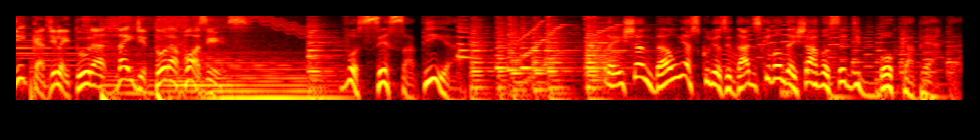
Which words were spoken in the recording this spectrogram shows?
Dica de leitura da editora Vozes. Você sabia? Frei Xandão e as curiosidades que vão deixar você de boca aberta.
